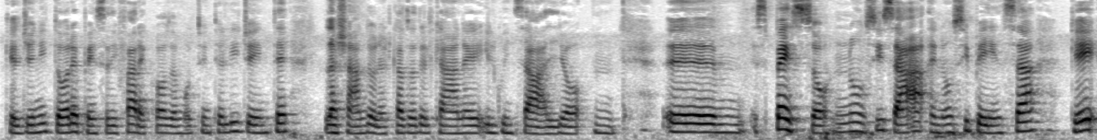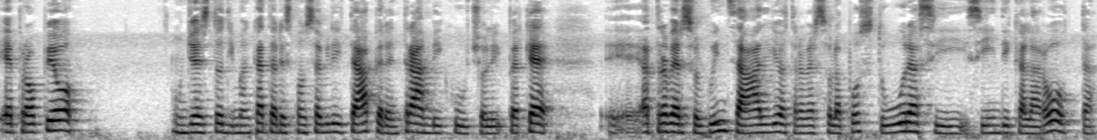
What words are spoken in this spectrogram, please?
che il genitore pensa di fare cosa molto intelligente lasciando nel caso del cane il guinzaglio. Mm. Eh, spesso non si sa e non si pensa che è proprio un gesto di mancata responsabilità per entrambi i cuccioli perché eh, attraverso il guinzaglio, attraverso la postura si, si indica la rotta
